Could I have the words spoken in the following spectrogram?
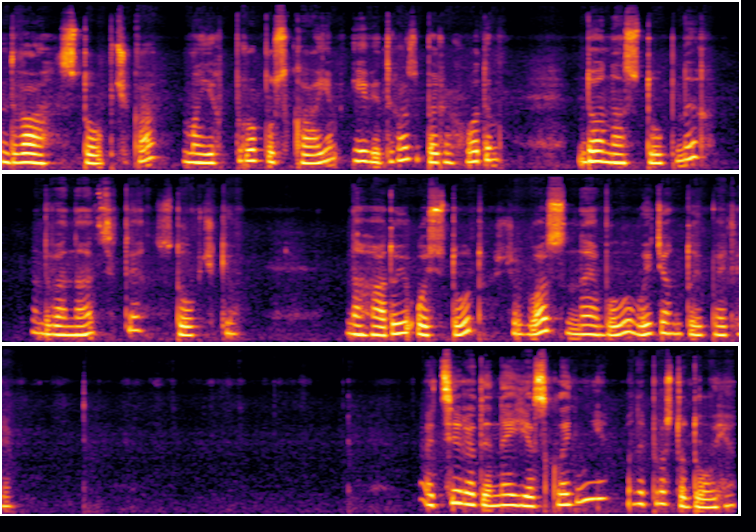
два стовпчика. Ми їх пропускаємо і відразу переходимо до наступних 12 стовпчиків. Нагадую, ось тут, щоб у вас не було витягнутої петлі. Ці ряди не є складні, вони просто довгі.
